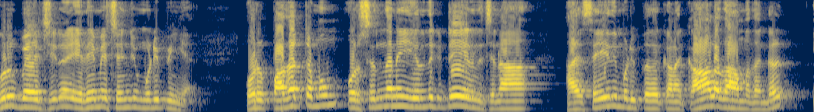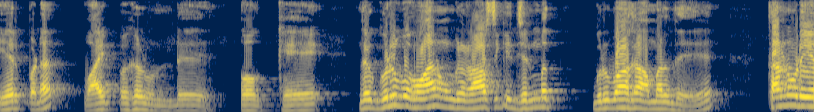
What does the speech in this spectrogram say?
குரு பயிற்சியில் எதையுமே செஞ்சு முடிப்பீங்க. ஒரு பதட்டமும் ஒரு சிந்தனையும் இருந்துக்கிட்டே இருந்துச்சுன்னா அதை செய்து முடிப்பதற்கான காலதாமதங்கள் ஏற்பட வாய்ப்புகள் உண்டு. ஓகே. இந்த குரு பகவான் உங்கள் ராசிக்கு ஜென்ம குருவாக அமர்ந்து தன்னுடைய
